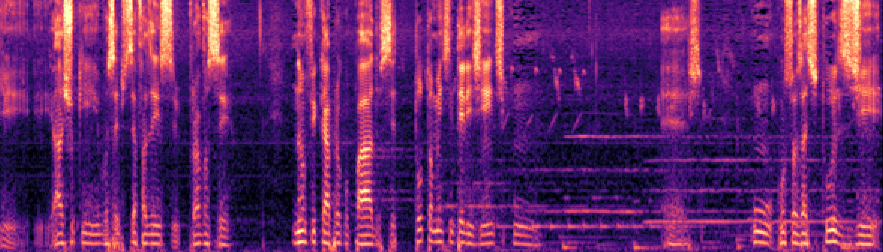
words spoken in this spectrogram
E acho que você precisa fazer isso para você. Não ficar preocupado, ser totalmente inteligente com, é, com, com suas atitudes de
